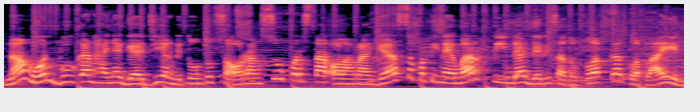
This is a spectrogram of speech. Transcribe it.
Namun bukan hanya gaji yang dituntut seorang superstar olahraga seperti Neymar pindah dari satu klub ke klub lain.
